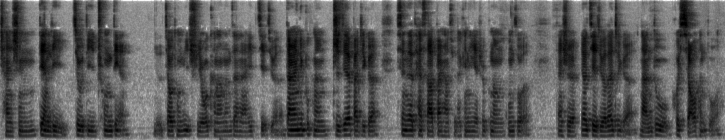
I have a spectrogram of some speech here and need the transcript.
产生电力，就地充电，你的交通意识有可能能在那里解决的。当然，你不可能直接把这个现在特斯拉搬上去，它肯定也是不能工作的。但是要解决的这个难度会小很多。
